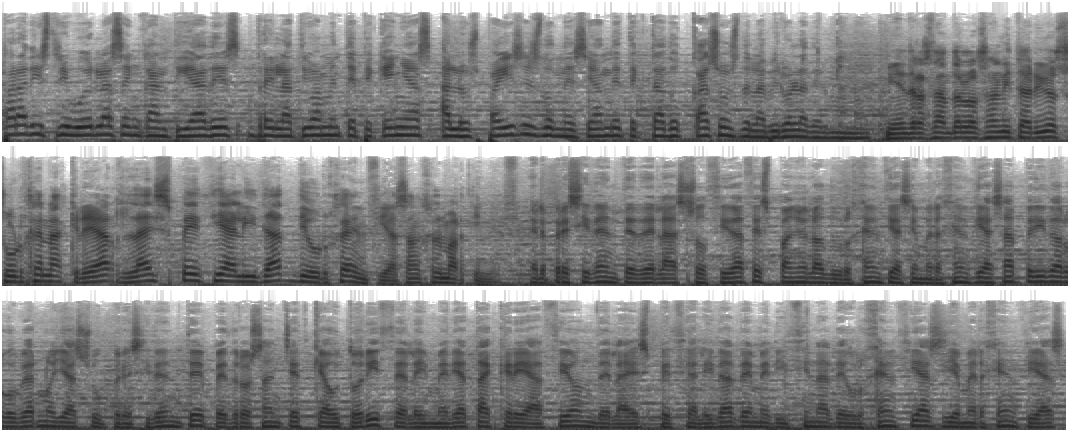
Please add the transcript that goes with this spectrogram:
para distribuirlas en cantidades relativamente pequeñas a los países donde se han detectado casos de la viruela del mono. Mientras tanto, los sanitarios surgen a crear la especialidad de urgencias. Ángel Martínez. El presidente de la Sociedad Española de Urgencias y Emergencias ha pedido al gobierno y a su presidente, Pedro Sánchez, que autorice la inmediata creación de la especialidad de medicina de urgencias y emergencias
